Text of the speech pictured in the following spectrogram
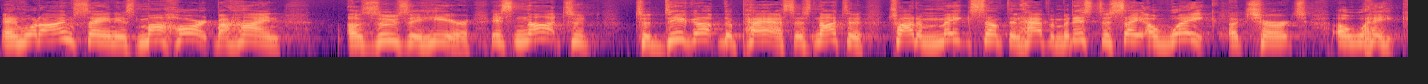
And what I'm saying is, my heart behind Azusa here, it's not to to dig up the past. It's not to try to make something happen, but it's to say, awake, a church, awake.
